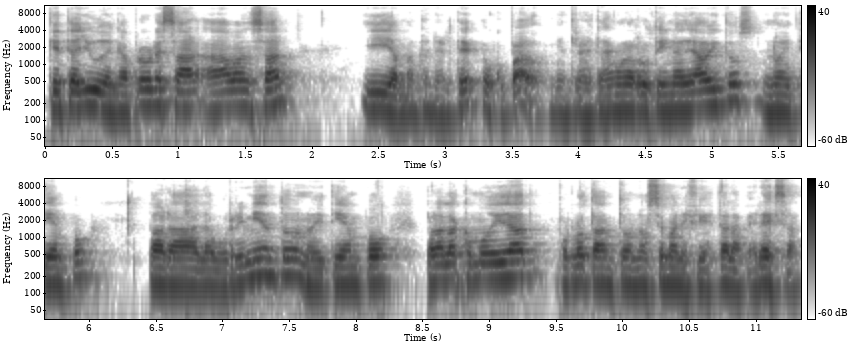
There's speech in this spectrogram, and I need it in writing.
que te ayuden a progresar, a avanzar y a mantenerte ocupado. Mientras estás en una rutina de hábitos, no hay tiempo para el aburrimiento, no hay tiempo para la comodidad, por lo tanto no se manifiesta la pereza.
